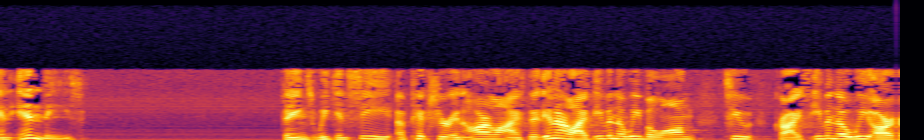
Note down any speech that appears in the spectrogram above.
And in these things, we can see a picture in our life that in our life, even though we belong to Christ, even though we are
